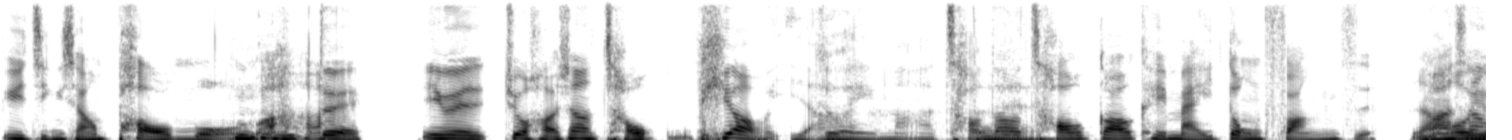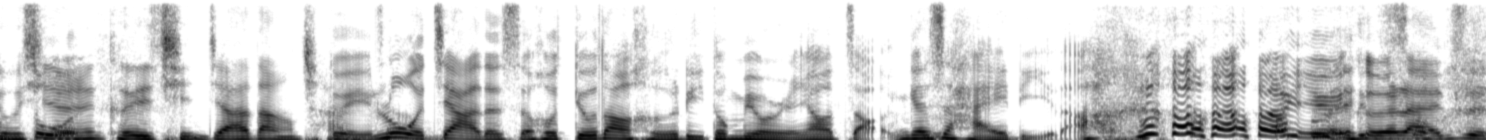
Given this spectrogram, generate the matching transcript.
郁金香泡沫嘛，对，因为就好像炒股票一样，对嘛，炒到超高可以买一栋房子，然后有些人可以倾家荡产，对，落架的时候丢到河里都没有人要找，应该是海里啦，因为荷兰是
